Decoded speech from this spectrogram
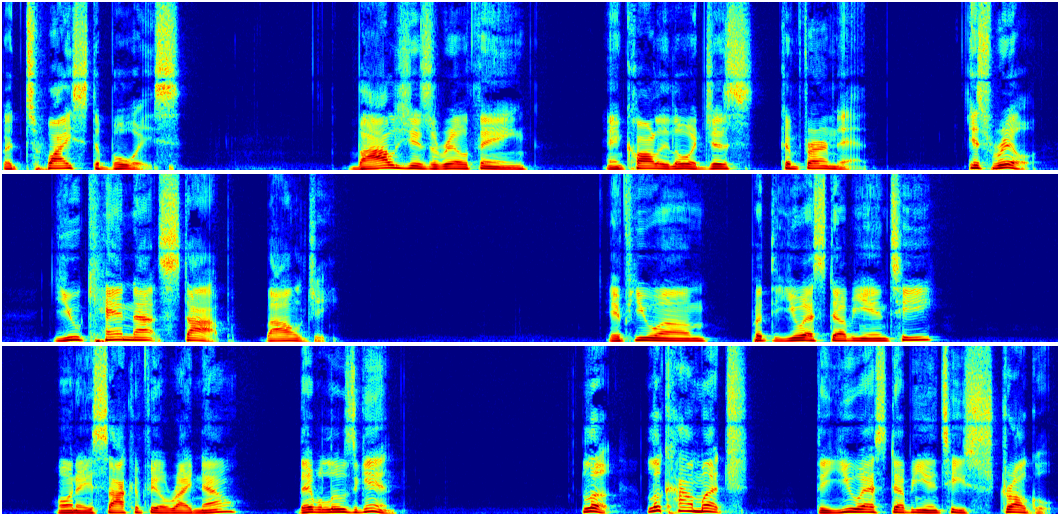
but twice to boys. Biology is a real thing, and Carli Lloyd just confirmed that. It's real. You cannot stop biology. If you um put the USWNT on a soccer field right now, they will lose again. Look, look how much the USWNT struggled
